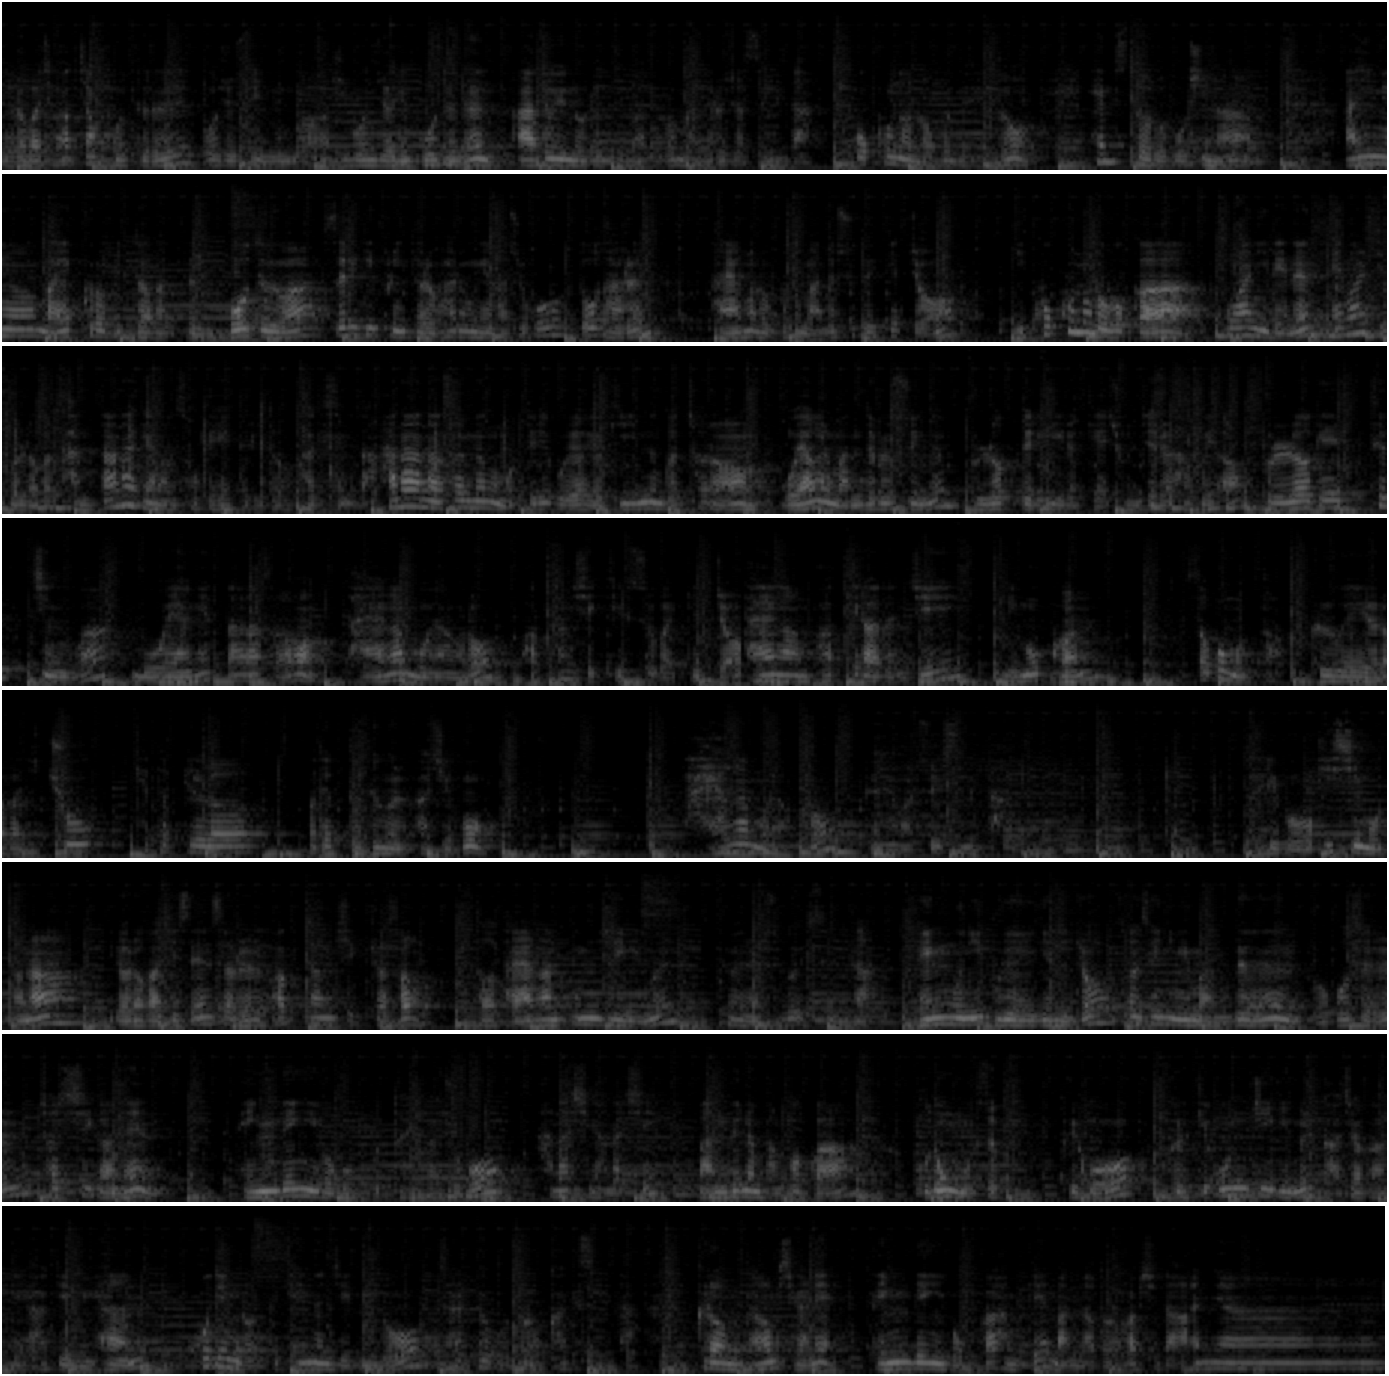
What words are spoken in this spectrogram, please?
여러 가지 확장 포트를 꽂을 수 있는 것. 기본적인 보드는 아두이노를 기반으로 만들어졌습니다. 코코넛 로봇 외에도 햄스터 로봇이나 아니면 마이크로 비트와 같은 보드와 3D 프린터를 활용해 가지고 또 다른 다양한 로봇을 만들 수도 있겠죠. 이 코코넛 로봇과 호환이 되는 MRT 블럭을 간단하게만 소개해 드리도록 하겠습니다. 하나하나 설명은 못 드리고요. 여기 있는 것처럼 모양을 만들 수 있는 블럭들이 이렇게 존재를 하고요. 블럭의 특징과 모양에 따라서 다양한 모양으로 확장시킬 수가 있겠죠. 다양한 바퀴라든지 리모컨, 서브 모터, 그 외에 여러 가지 축, 캐터필러, 어댑터 등을 가지고 다양한 모양으로 변형할 수 있습니다. 그리고 DC 모터나 여러 가지 센서를 확장시켜서 더 다양한 움직임을 표현할 수도 있습니다. 백문이 불여일견이죠. 선생님이 만든 로봇을 첫 시간엔 댕댕이 로봇부터 해가지고 하나씩 하나씩 만드는 방법과 구동 모습 그리고 그렇게 움직임을 가져가게 하기 위한 코딩을 어떻게 했는지 등도 살펴보도록 하겠습니다. 그럼 다음 시간에 댕댕이 복과 함께 만나도록 합시다. 안녕.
